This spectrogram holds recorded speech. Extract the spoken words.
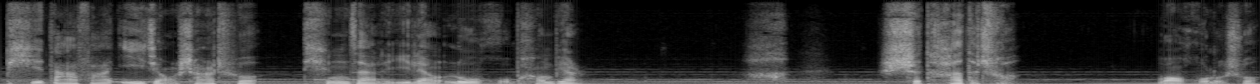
皮大发一脚刹车，停在了一辆路虎旁边。啊，是他的车。王葫芦说。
